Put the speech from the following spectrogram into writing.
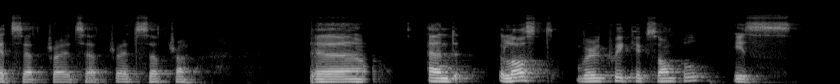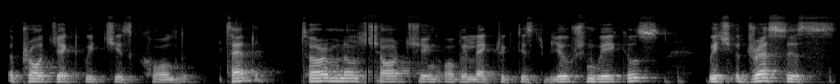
et cetera, et cetera, et cetera. Uh, a last very quick example is a project which is called TED, Terminal Charging of Electric Distribution Vehicles, which addresses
